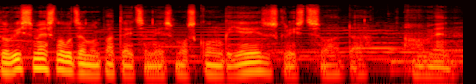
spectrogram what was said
To visu mēs lūdzam un pateicamies mūsu Kunga Jēzus Kristus vārdā. Āmen!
